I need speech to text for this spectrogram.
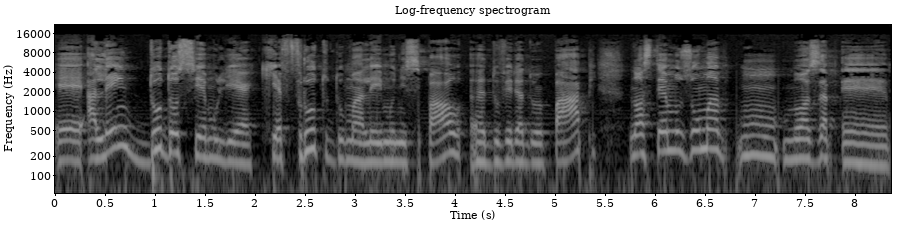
é, além do dossiê Mulher, que é fruto de uma lei municipal é, do vereador PAP, nós temos uma. Um, nós é,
